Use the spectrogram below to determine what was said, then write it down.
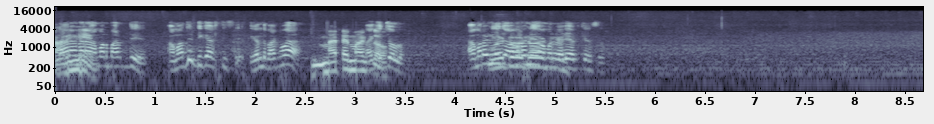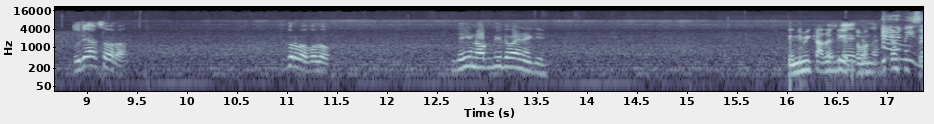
গাড়ি নিয়ে। আমার মার্ক দিয়ে। আমাদের দিকে আসতেছে। এখানে ভাগবা? ম্যাপে মার্ক দাও। চলো। আমরা নিয়ে যাও আমরা. গাড়ি আটকে আছে। দূরে আছে ওরা। কি করবা বলো? দেখি নক দিতে পারি নাকি? এনিমি কাদের দিকে। তোমাদের দিকে আসছে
